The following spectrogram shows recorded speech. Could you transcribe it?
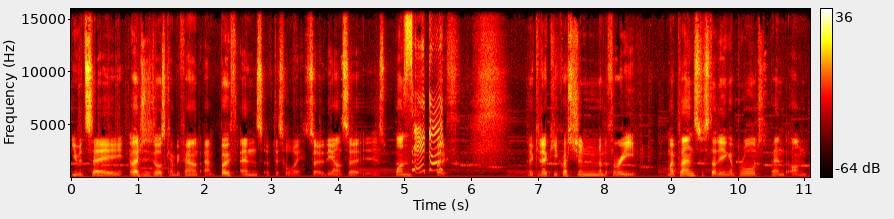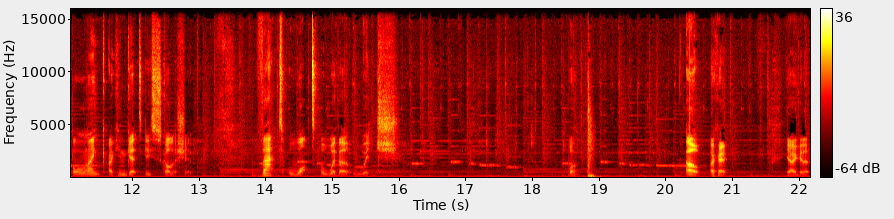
you would say emergency doors can be found at both ends of this hallway. So the answer is one, both. Okie dokie, question number three. My plans for studying abroad depend on blank. I can get a scholarship. That, what, weather which. What? Oh, okay. Yeah, I get it.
